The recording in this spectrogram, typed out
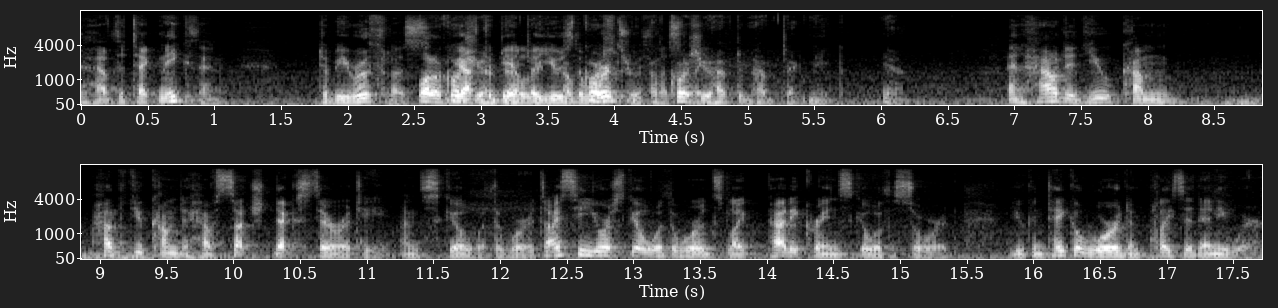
to have the technique then, to be ruthless. Well, of course you have you to be able to tech- use the course- words ruthlessly. Of course, you have to have technique. Yeah. And how did you come? How did you come to have such dexterity and skill with the words? I see your skill with the words like Paddy Crean's skill with a sword. You can take a word and place it anywhere,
